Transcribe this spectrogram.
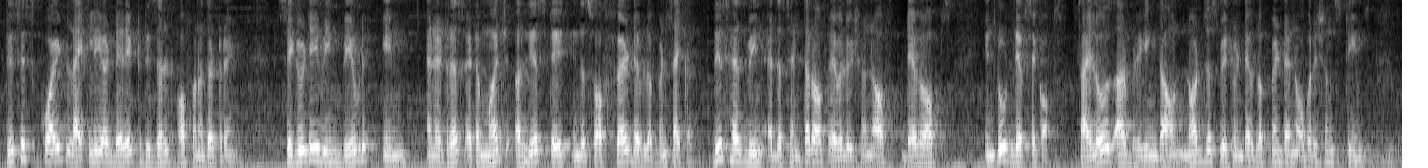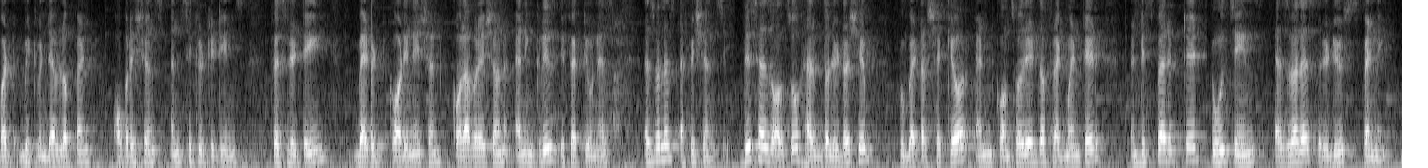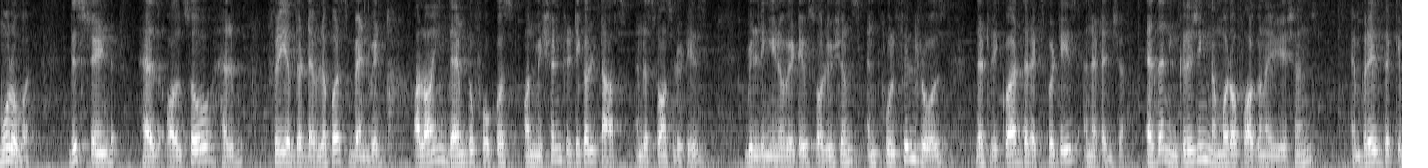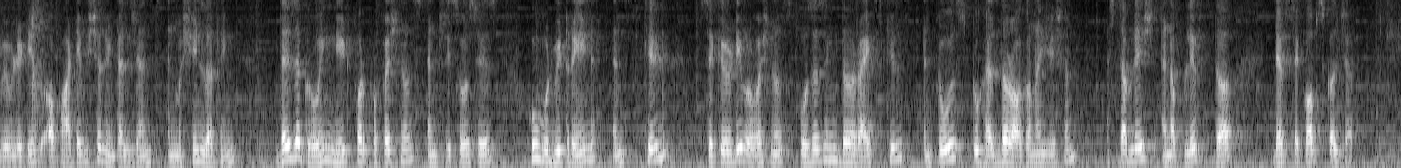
This is quite likely a direct result of another trend security being weaved in and addressed at a much earlier stage in the software development cycle. This has been at the center of evolution of DevOps into DevSecOps. Silos are breaking down not just between development and operations teams, but between development, operations, and security teams, facilitating better coordination, collaboration, and increased effectiveness as well as efficiency. This has also helped the leadership to better secure and consolidate the fragmented and disparate tool chains as well as reduce spending. Moreover, this trend has also helped free up the developers' bandwidth, allowing them to focus on mission critical tasks and responsibilities, building innovative solutions, and fulfill roles that require their expertise and attention. As an increasing number of organizations embrace the capabilities of artificial intelligence and machine learning, there is a growing need for professionals and resources who would be trained and skilled security professionals possessing the right skills and tools to help the organization establish and uplift the DevSecOps culture.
